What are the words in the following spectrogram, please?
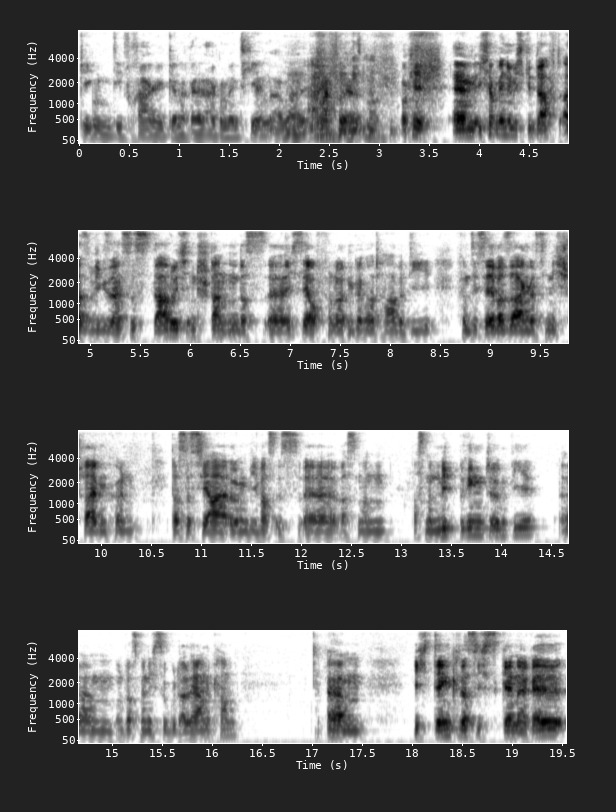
gegen die Frage generell argumentieren, aber mhm. mach du erstmal. Okay, ähm, ich habe mir nämlich gedacht, also wie gesagt, es ist dadurch entstanden, dass äh, ich sehr oft von Leuten gehört habe, die von sich selber sagen, dass sie nicht schreiben können, dass es ja irgendwie was ist, äh, was, man, was man mitbringt irgendwie ähm, und was man nicht so gut erlernen kann. Ähm, ich denke, dass ich es generell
